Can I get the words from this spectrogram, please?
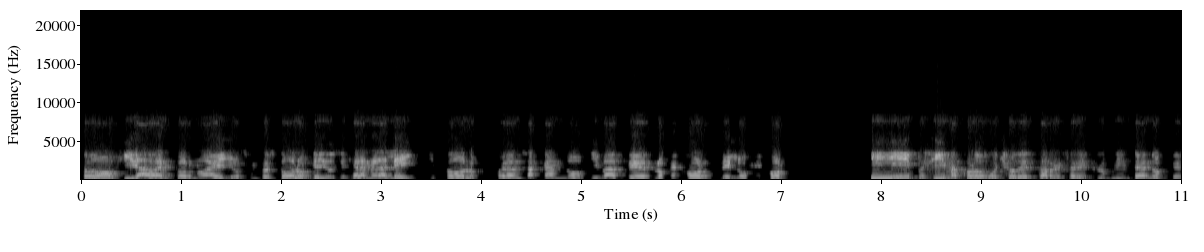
todo giraba en torno a ellos. Entonces todo lo que ellos dijeran era ley y todo lo que fueran sacando iba a ser lo mejor de lo mejor. Y pues sí, me acuerdo mucho de esta revista de Club Nintendo que,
